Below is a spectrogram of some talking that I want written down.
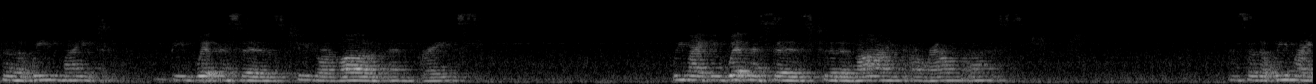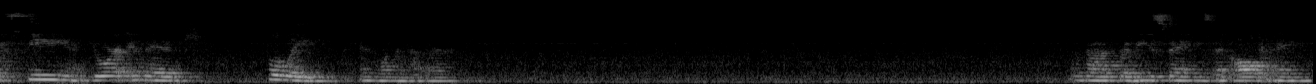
so that we might be witnesses to your love and grace. We might be witnesses to the divine around us. And so that we might see your image fully in one another. Oh God, for these things and all things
